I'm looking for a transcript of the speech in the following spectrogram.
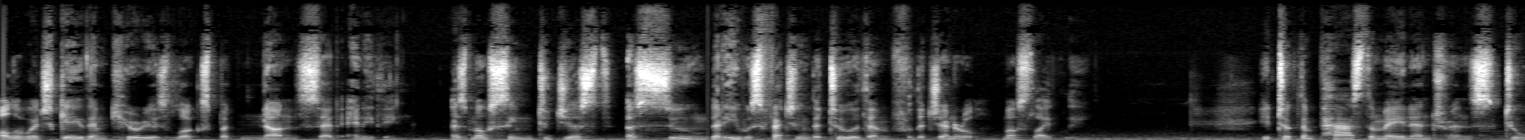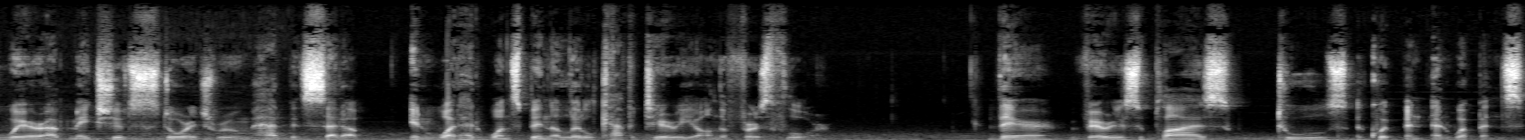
all of which gave them curious looks, but none said anything as most seemed to just assume that he was fetching the two of them for the general, most likely. He took them past the main entrance to where a makeshift storage room had been set up in what had once been a little cafeteria on the first floor. There, various supplies, tools, equipment, and weapons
